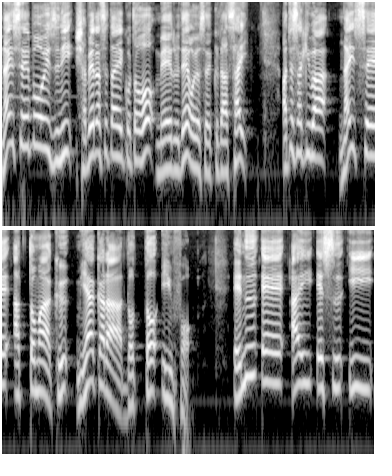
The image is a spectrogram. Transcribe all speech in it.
内政ボーイズに喋らせたいことをメールでお寄せください。宛先は内政アットマークミヤカラードットインフォ。NAISEI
